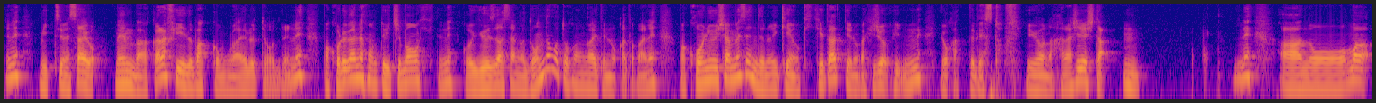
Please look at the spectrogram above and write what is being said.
でね、3つ目最後、メンバーからフィードバックをもらえるってことでね、まあ、これがね、ほんと一番大きくてね、こうユーザーさんがどんなことを考えてるのかとかね、まあ、購入者目線での意見を聞けたっていうのが非常にね、良かったですというような話でした。うん。ねあのまあ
